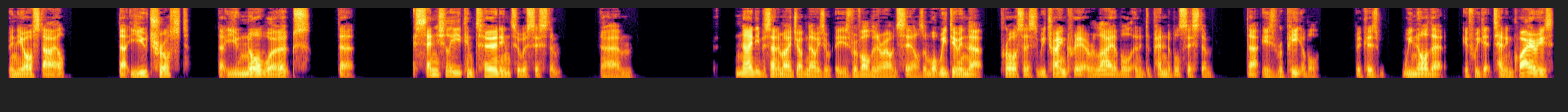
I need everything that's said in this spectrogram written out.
and your style, that you trust, that you know works, that essentially you can turn into a system. Um, 90% of my job now is, is revolving around sales. And what we do in that process is we try and create a reliable and a dependable system that is repeatable because we know that if we get 10 inquiries,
